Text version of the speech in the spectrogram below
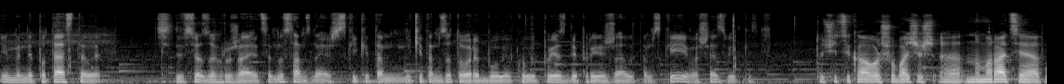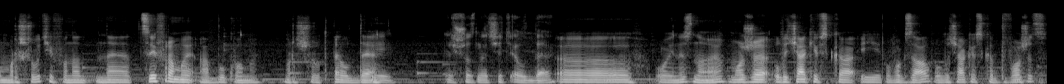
і ми не потестили. Чи все загружається. Ну сам знаєш, скільки там, які там затори були, коли поїзди приїжджали там з Києва, ще звідкись. Тут ще цікаво, що бачиш, е, нумерація маршрутів, вона не цифрами, а буквами. Маршрут ЛД. І що значить ЛД? Е, ой, не знаю. Може, Личаківська і вокзал, Личаківська Двожець.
